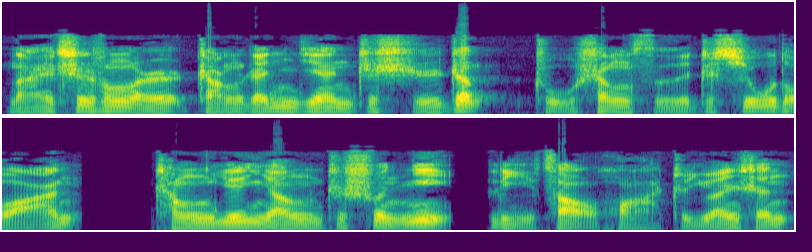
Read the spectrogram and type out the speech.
乃赤峰儿掌人间之时政，主生死之修短，成阴阳之顺逆，立造化之元神，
